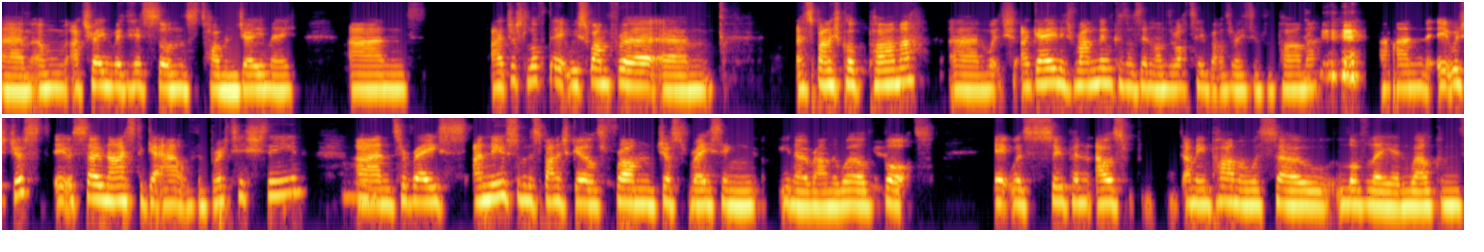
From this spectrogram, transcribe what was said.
Um, and I trained with his sons, Tom and Jamie, and I just loved it. We swam for a, um, a Spanish club, Palma, um, which again is random because I was in Lanzarote, but I was racing for Palma, and it was just it was so nice to get out of the British scene mm-hmm. and to race. I knew some of the Spanish girls from just racing, you know, around the world, yeah. but it was super. I was, I mean, Palma was so lovely and welcomed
